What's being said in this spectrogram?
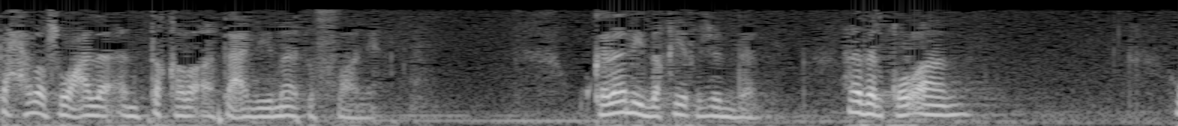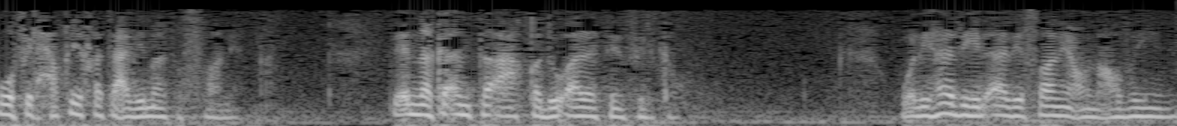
تحرص على أن تقرأ تعليمات الصانع. وكلامي دقيق جدا. هذا القرآن هو في الحقيقة تعليمات الصانع لأنك أنت أعقد آلة في الكون. ولهذه الآلة صانع عظيم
